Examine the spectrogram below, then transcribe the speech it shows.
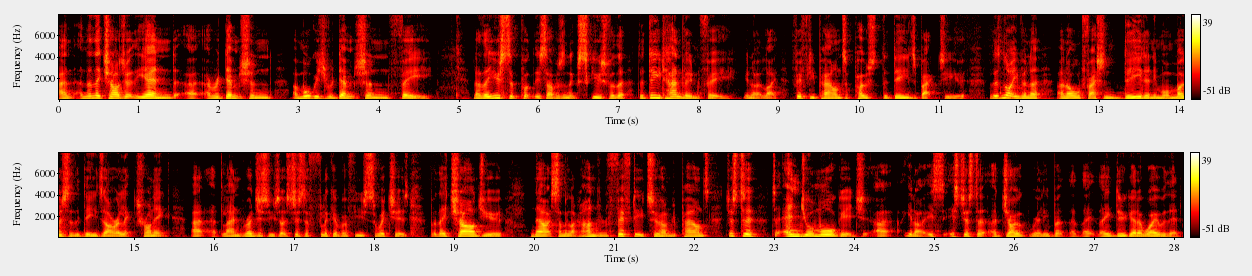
and and then they charge you at the end a, a redemption a mortgage redemption fee. Now they used to put this up as an excuse for the, the deed handling fee, you know, like fifty pounds to post the deeds back to you. But there's not even a, an old fashioned deed anymore. Most of the deeds are electronic at, at land registry, so it's just a flick of a few switches. But they charge you now it's something like 150, 200 pounds just to, to end your mortgage. Uh, you know, it's it's just a, a joke really, but they, they do get away with it.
